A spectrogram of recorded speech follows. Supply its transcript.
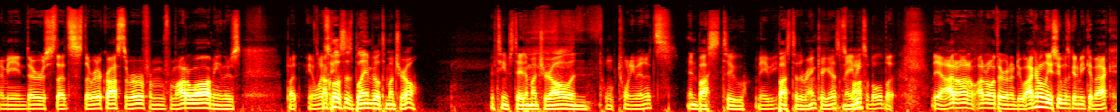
I mean there's that's the right across the river from from Ottawa. I mean there's but you know How close is Blainville to Montreal? If teams stayed in Montreal and 20 minutes and bus to maybe. bus to the rink, I guess It's maybe. possible, but yeah, I don't, I don't I don't know what they're going to do. I can only assume it's going to be Quebec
